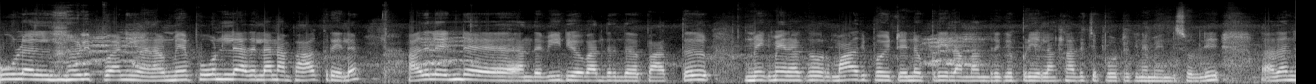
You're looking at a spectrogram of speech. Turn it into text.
ஊழல் ஒழிப்பு அணி உண்மையாக ஃபோனில் அதெல்லாம் நான் பார்க்குறேன் அதில் இந்த அந்த வீடியோ வந்திருந்த பார்த்து உண்மைக்குமே எனக்கு ஒரு மாதிரி போயிட்டு என்ன இப்படியெல்லாம் வந்திருக்கு இப்படியெல்லாம் கதைச்சு போட்டிருக்கணுமேன்னு சொல்லி அதான்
